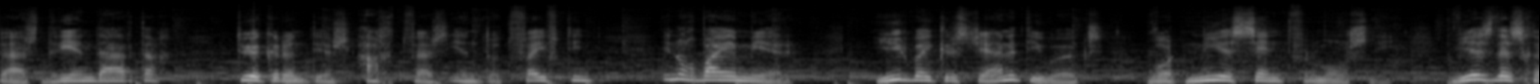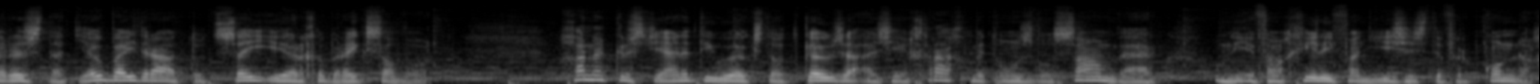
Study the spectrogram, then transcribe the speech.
vers 33, 2 Korintiërs 8 vers 1 tot 15 en nog baie meer. Hier by Christianity Works word nie 'n sent vermors nie. Wees dus gerus dat jou bydrae tot sy eer gebruik sal word. Gaan na christianityworks.co.za as jy graag met ons wil saamwerk om die evangelie van Jesus te verkondig.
